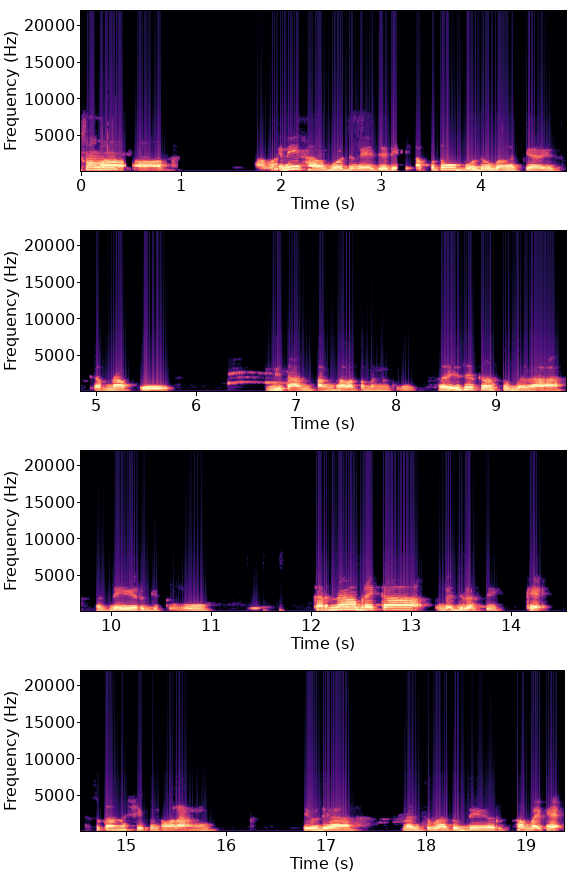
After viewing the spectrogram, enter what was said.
Kalau Oh, ini hal bodoh ya. Jadi aku tuh bodoh banget guys, karena aku ditantang sama temenku. Saya sih kelas sebelah, ngedir gitu. Karena mereka nggak jelas sih, kayak suka nge-shipin orang. Ya udah, dan sebelah tuh dare. Sampai kayak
